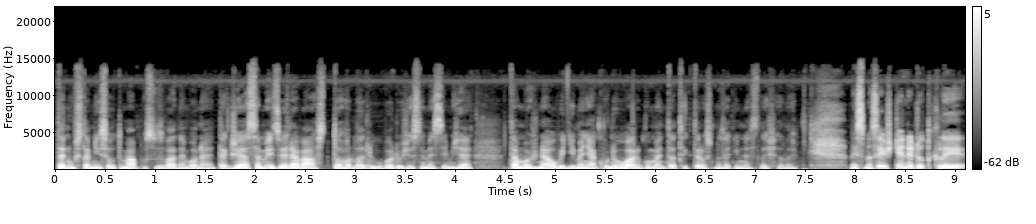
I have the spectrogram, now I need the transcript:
ten ústavní soud to má posuzovat nebo ne. Takže já jsem i zvědavá z tohohle důvodu, že si myslím, že tam možná uvidíme nějakou novou argumentaci, kterou jsme zatím neslyšeli. My jsme se ještě nedotkli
